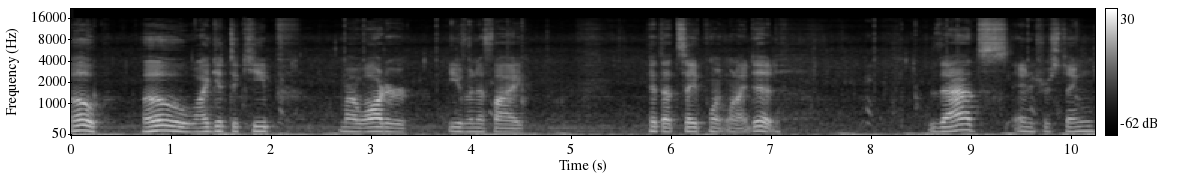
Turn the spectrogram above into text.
Oh, oh, I get to keep my water even if I hit that save point when I did. That's interesting.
